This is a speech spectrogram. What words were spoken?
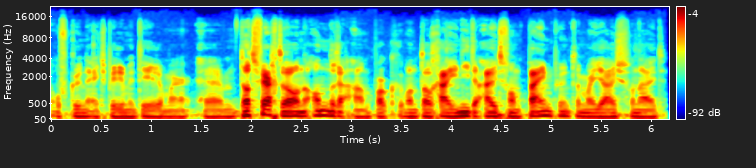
of kunnen experimenteren. Maar ehm, dat vergt wel een andere aanpak. Want dan ga je niet uit van pijnpunten, maar juist vanuit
